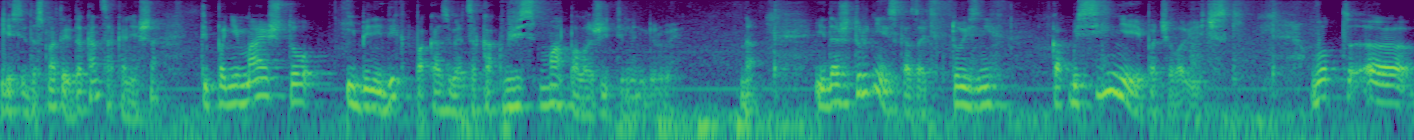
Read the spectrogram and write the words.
если досмотреть до конца, конечно, ты понимаешь, что и Бенедикт показывается как весьма положительный герой. Да. И даже труднее сказать, кто из них как бы сильнее по-человечески. Вот э,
